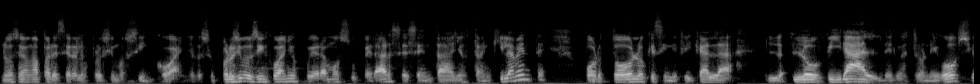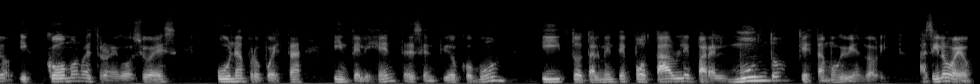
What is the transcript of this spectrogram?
no se van a aparecer en los próximos cinco años. Los próximos cinco años pudiéramos superar 60 años tranquilamente por todo lo que significa la, lo viral de nuestro negocio y cómo nuestro negocio es una propuesta inteligente, de sentido común y totalmente potable para el mundo que estamos viviendo ahorita. Así lo veo.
